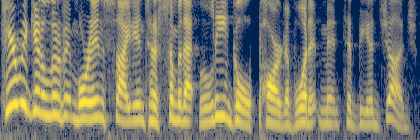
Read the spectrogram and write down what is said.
Here we get a little bit more insight into some of that legal part of what it meant to be a judge.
